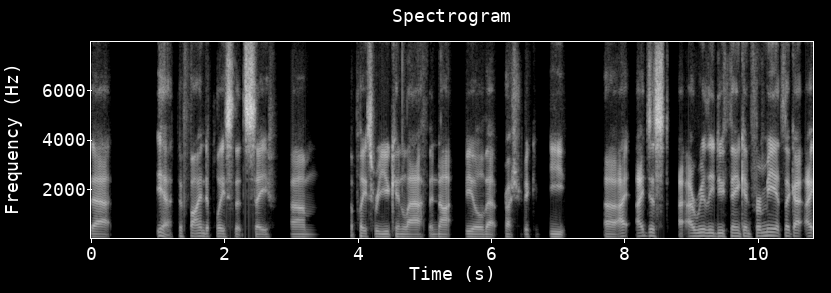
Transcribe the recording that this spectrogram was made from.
that yeah to find a place that's safe um a place where you can laugh and not feel that pressure to compete uh, I I just I really do think, and for me, it's like I, I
